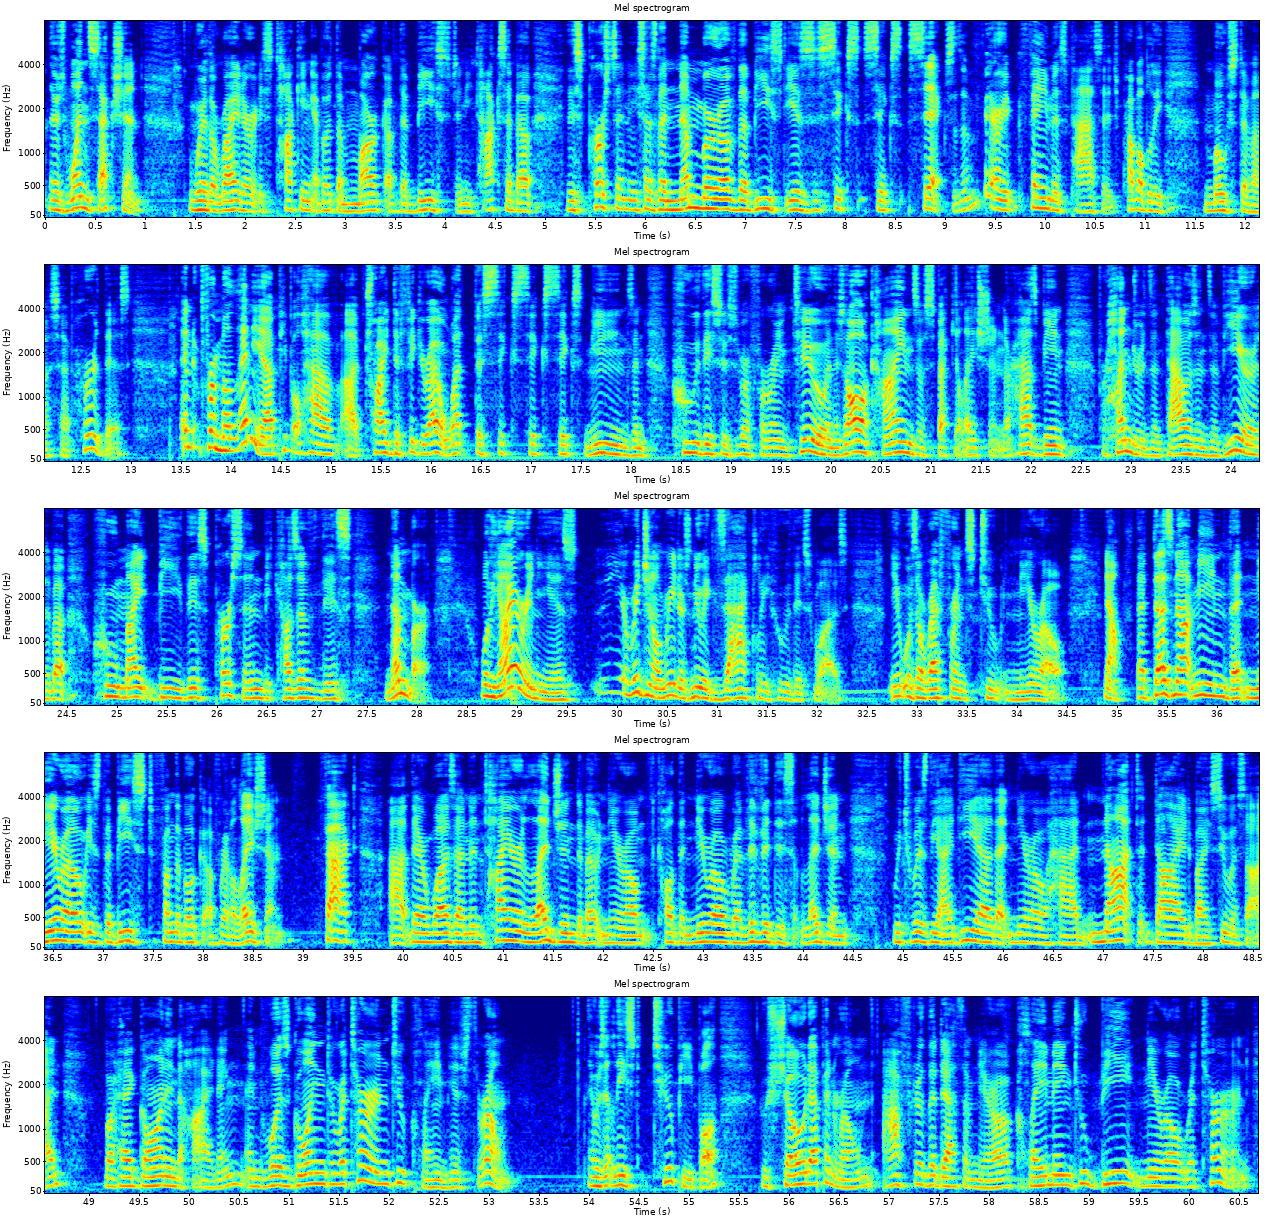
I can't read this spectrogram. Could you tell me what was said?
There's one section where the writer is talking about the mark of the beast, and he talks about this person. He says the number of the beast is 666. It's a very famous passage. Probably most of us have heard this. And for millennia, people have uh, tried to figure out what the 666 means and who this is referring to. And there's all kinds of speculation. There has been for hundreds and thousands of years about who might be this person because of this number. Well, the irony is, the original readers knew exactly who this was. It was a reference to Nero. Now, that does not mean that Nero is the beast from the book of Revelation In fact, uh, there was an entire legend about Nero called the Nero Redivivus legend, which was the idea that Nero had not died by suicide, but had gone into hiding and was going to return to claim his throne. There was at least two people who showed up in Rome after the death of Nero claiming to be Nero returned.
